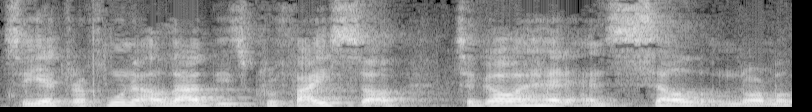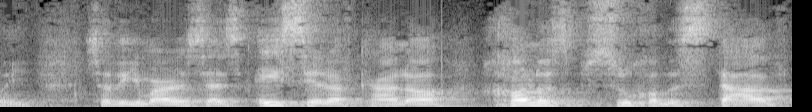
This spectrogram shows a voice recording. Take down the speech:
So yet Rav Huna allowed these Krufaisa to go ahead and sell normally. So the Gemara says, Eisir of Kana, Chanus Psucha Stav,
